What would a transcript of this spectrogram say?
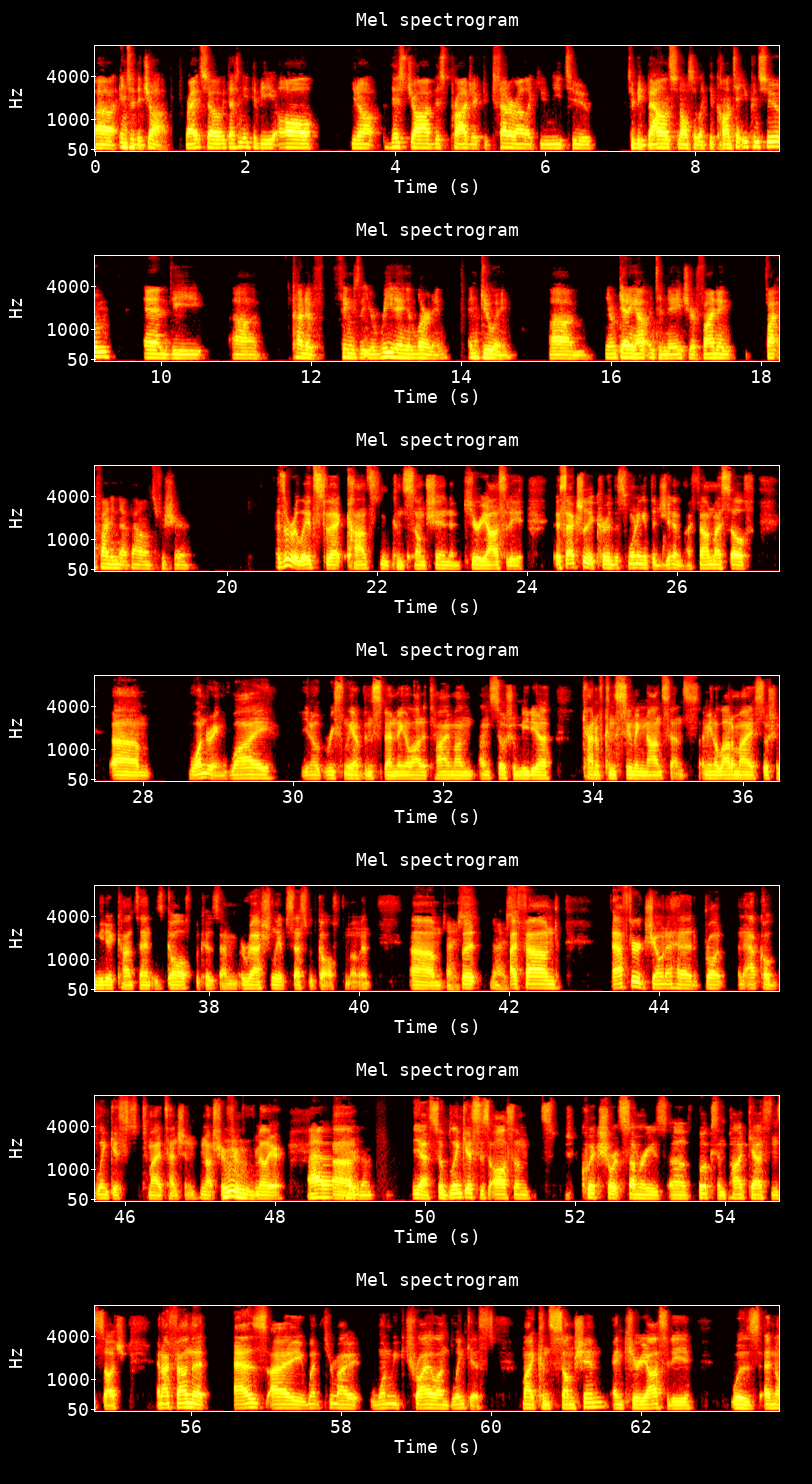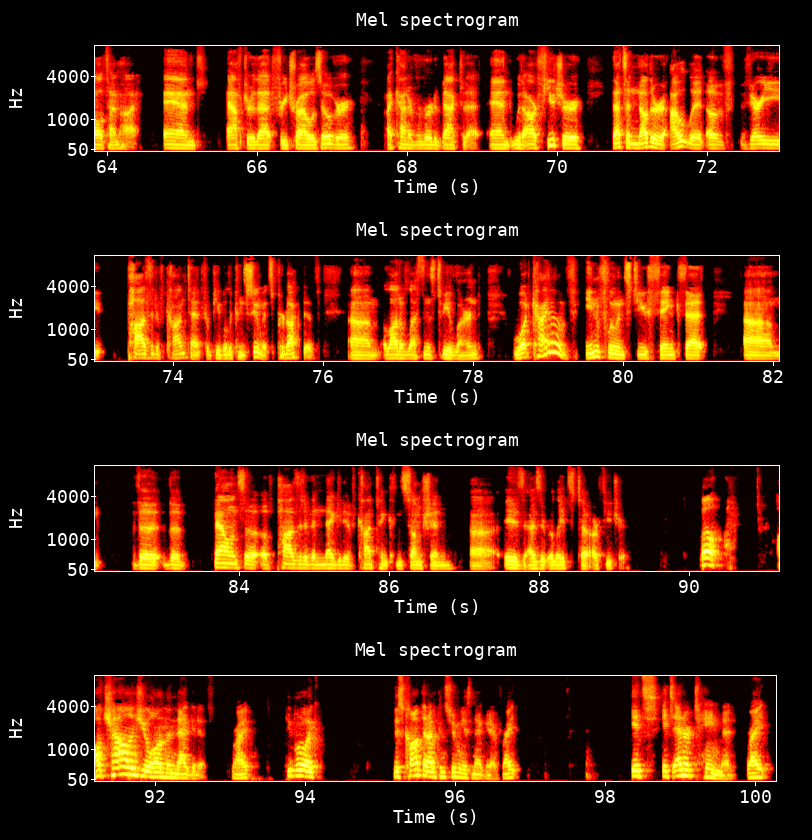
uh, into the job right? So it doesn't need to be all you know this job this project etc like you need to to be balanced and also like the content you consume and the uh, kind of things that you're reading and learning and doing um, you know getting out into nature finding fi- finding that balance for sure as it relates to that constant consumption and curiosity, this actually occurred this morning at the gym. I found myself um, wondering why, you know, recently I've been spending a lot of time on on social media, kind of consuming nonsense. I mean, a lot of my social media content is golf because I'm irrationally obsessed with golf at the moment. Um, nice. But nice. I found after Jonah had brought an app called Blinkist to my attention. I'm not sure if mm. you're hmm. familiar. I have um, heard of them. Yeah, so Blinkist is awesome. It's quick, short summaries of books and podcasts and such. And I found that as I went through my one week trial on Blinkist, my consumption and curiosity was at an all time high. And after that free trial was over, I kind of reverted back to that. And with our future, that's another outlet of very positive content for people to consume. It's productive, um, a lot of lessons to be learned what kind of influence do you think that um, the the balance of, of, positive and negative content consumption uh, is as it relates to our future? Well, I'll challenge you on the negative, right? People are like, this content I'm consuming is negative, right? It's it's entertainment, right?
